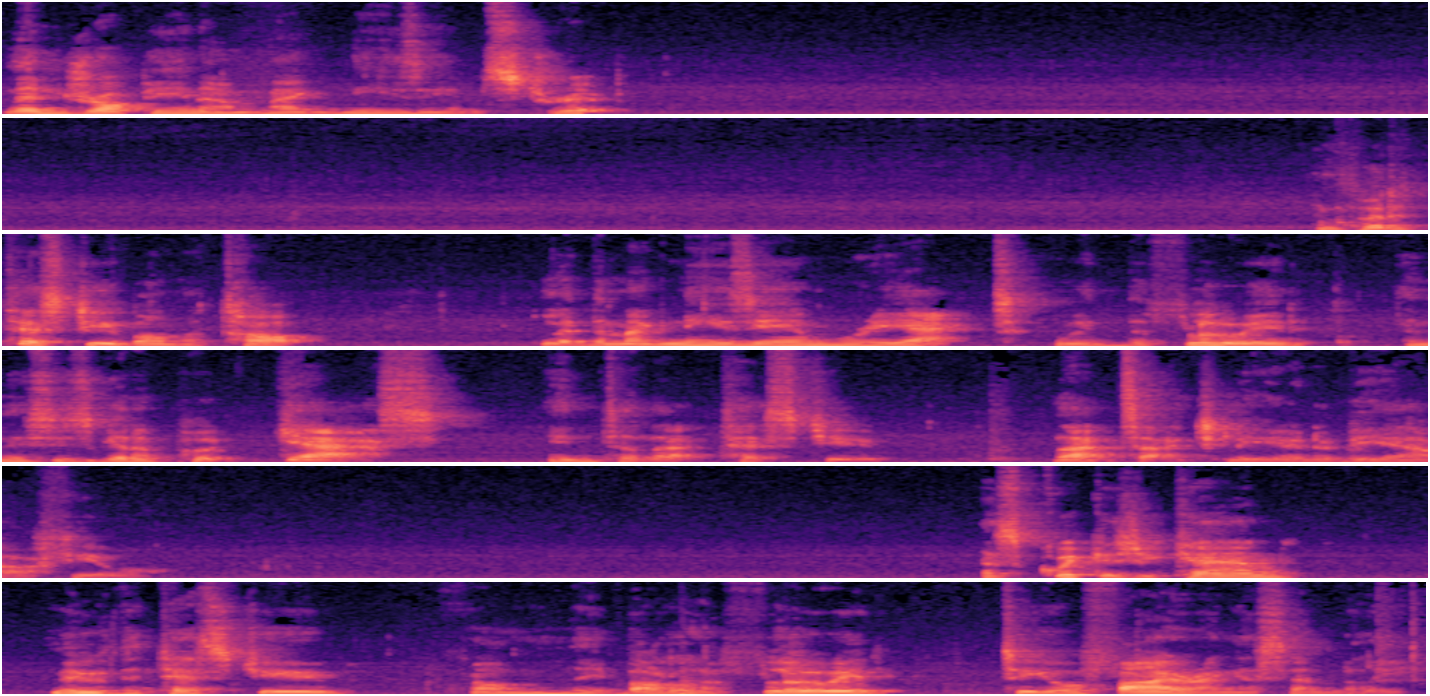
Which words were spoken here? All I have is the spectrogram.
Then drop in a magnesium strip put a test tube on the top. Let the magnesium react with the fluid and this is going to put gas into that test tube. That's actually going to be our fuel. As quick as you can, move the test tube from the bottle of fluid to your firing assembly.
